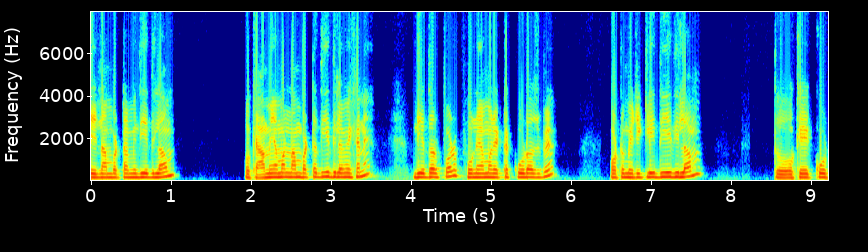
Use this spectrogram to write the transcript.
এই নাম্বারটা আমি দিয়ে দিলাম। ওকে, আমি আমার নাম্বারটা দিয়ে দিলাম এখানে। দিয়ে দেওয়ার পর ফোনে আমার একটা কোড আসবে। অটোমেটিকলি দিয়ে দিলাম। তো ওকে কোড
